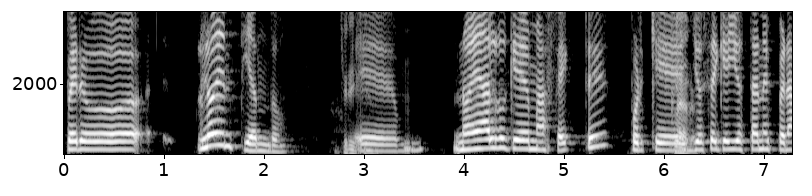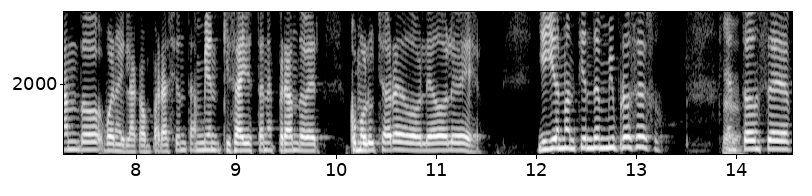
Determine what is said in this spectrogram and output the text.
Pero lo entiendo. Eh, no es algo que me afecte, porque Claro. yo sé que ellos están esperando, bueno, y la comparación también, quizás ellos están esperando ver como luchadores de WWE. Y ellos no entienden mi proceso. Claro. Entonces,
